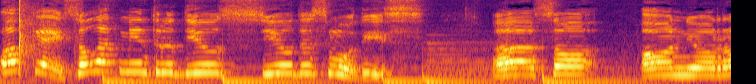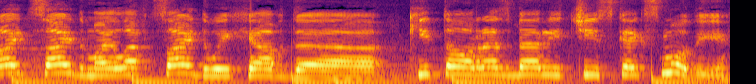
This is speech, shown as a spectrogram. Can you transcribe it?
Okay, so let me introduce you the smoothies. Uh, so on your right side, my left side, we have the keto raspberry cheesecake smoothie.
